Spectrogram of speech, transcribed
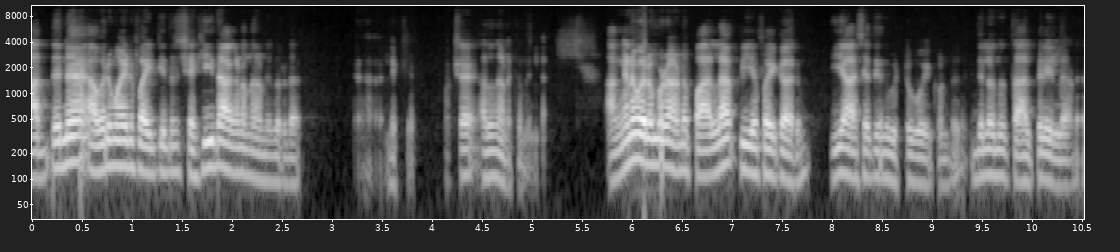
അതിനെ അവരുമായിട്ട് ഫൈറ്റ് ചെയ്തിട്ട് ഷഹീദാകണം എന്നാണ് ഇവരുടെ ലക്ഷ്യം. പക്ഷെ അത് നടക്കുന്നില്ല. അങ്ങനെ വരുമ്പോഴാണ് പല പി എഫ് ഐക്കാരും ഈ ആശയത്തിൽ നിന്ന് വിട്ടുപോയിക്കൊണ്ട് ഇതിലൊന്നും താല്പര്യമില്ലാതെ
